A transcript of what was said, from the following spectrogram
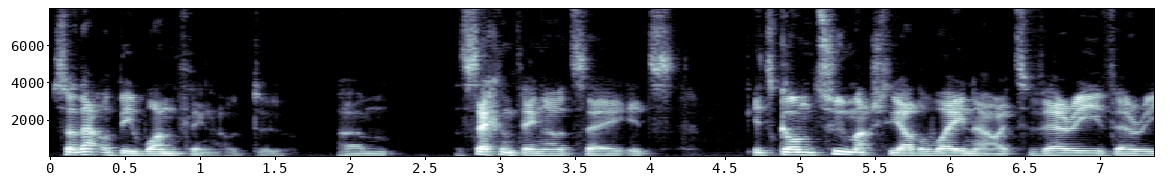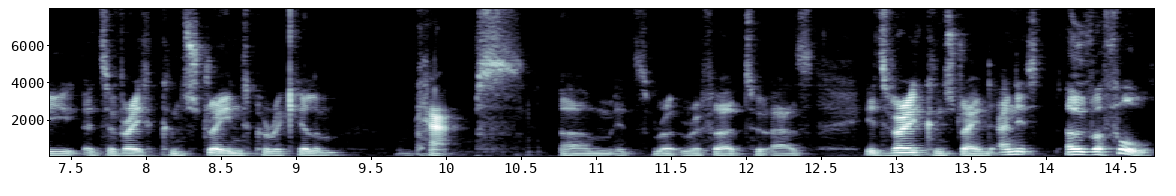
So that would be one thing I would do. Um, the second thing I would say it's it's gone too much the other way now. It's very very it's a very constrained curriculum, caps. Um, it's re- referred to as it's very constrained and it's overfull,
